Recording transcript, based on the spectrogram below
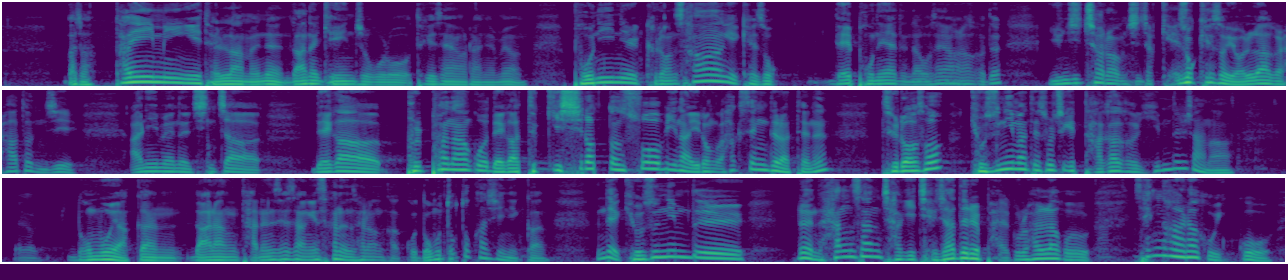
맞아 타이밍이 되려면은 나는 개인적으로 어떻게 생각을 하냐면 본인이 그런 상황에 계속 내 보내야 된다고 생각을 하거든 윤지처럼 진짜 계속해서 연락을 하든지 아니면은 진짜 내가 불편하고 내가 듣기 싫었던 수업이나 이런 거 학생들한테는 들어서 교수님한테 솔직히 다가가기 힘들잖아. 너무 약간 나랑 다른 세상에 사는 사람 같고 너무 똑똑하시니까. 근데 교수님들은 항상 자기 제자들을 발굴하려고 생각을 하고 있고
